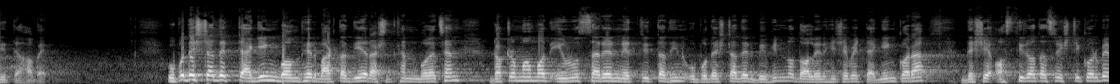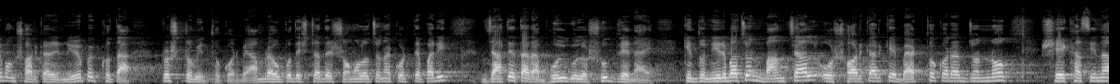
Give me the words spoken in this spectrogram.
দিতে হবে। উপদেষ্টাদের ট্যাগিং বন্ধের বার্তা দিয়ে রাশিদ খান বলেছেন, ডক্টর মোহাম্মদ ইউনুস স্যারের নেতৃত্বাধীন উপদেষ্টাদের বিভিন্ন দলের হিসেবে ট্যাগিং করা দেশে অস্থিরতা সৃষ্টি করবে এবং সরকারের নিরপেক্ষতা প্রশ্নবিদ্ধ করবে। আমরা উপদেষ্টাদের সমালোচনা করতে পারি যাতে তারা ভুলগুলো শুধরে নেয়। কিন্তু নির্বাচন বানচাল ও সরকারকে ব্যর্থ করার জন্য শেখ হাসিনা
